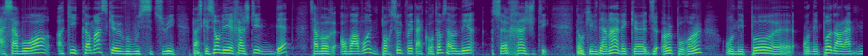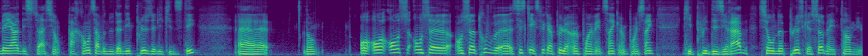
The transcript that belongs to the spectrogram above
à savoir, OK, comment est-ce que vous vous situez? Parce que si on vient rajouter une dette, ça va, on va avoir une portion qui va être à court terme, ça va venir se rajouter. Donc, évidemment, avec euh, du 1 pour 1, on n'est pas, euh, pas dans la meilleure des situations. Par contre, ça va nous donner plus de liquidité. Euh, donc, on, se, trouve, c'est ce qui explique un peu le 1.25, 1.5 qui est plus désirable. Si on a plus que ça, ben, tant mieux.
